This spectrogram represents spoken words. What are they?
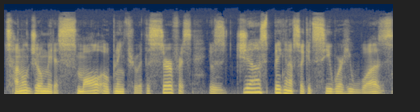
Tunnel Joe made a small opening through at the surface. It was just big enough so he could see where he was.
